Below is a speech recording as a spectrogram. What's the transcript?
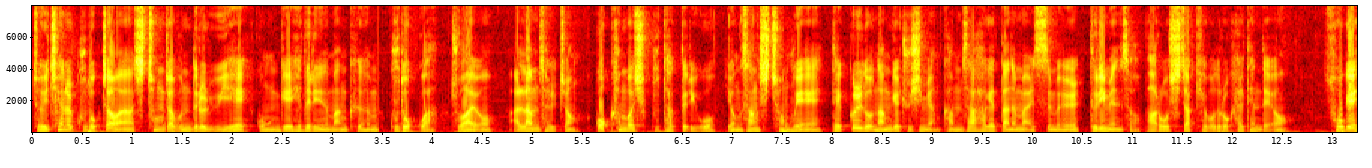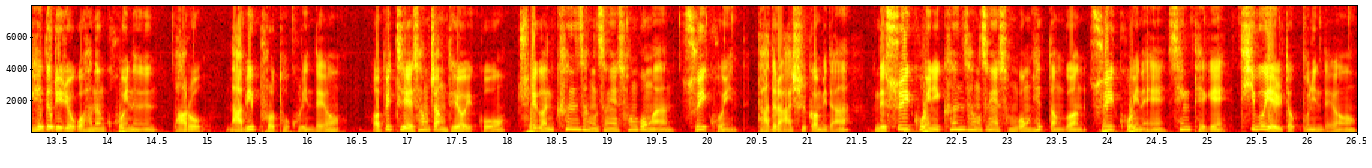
저희 채널 구독자와 시청자분들을 위해 공개해드리는 만큼 구독과 좋아요, 알람 설정 꼭 한 번씩 부탁드리고 영상 시청 후에 댓글도 남겨주시면 감사하겠다는 말씀을 드리면서 바로 시작해 보도록 할 텐데요. 소개해드리려고 하는 코인은 바로 나비 프로토콜인데요. 업비트에 상장되어 있고 최근 큰 상승에 성공한 수익코인 다들 아실 겁니다. 근데 수익코인이 큰 상승에 성공했던 건 수익코인의 생태계 TVL 덕분인데요.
